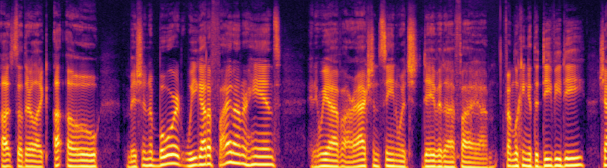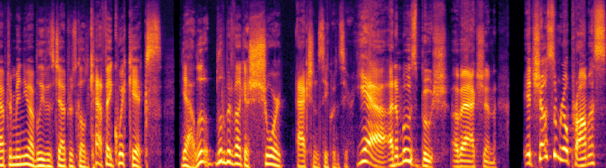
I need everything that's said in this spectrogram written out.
Uh, so they're like, uh oh, mission aboard. We got a fight on our hands. And here we have our action scene, which David, uh, if I um, if I'm looking at the DVD chapter menu, I believe this chapter is called Cafe Quick Kicks. Yeah, a little little bit of like a short action sequence here. Yeah, an amuse bouche of action. It shows some real promise,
